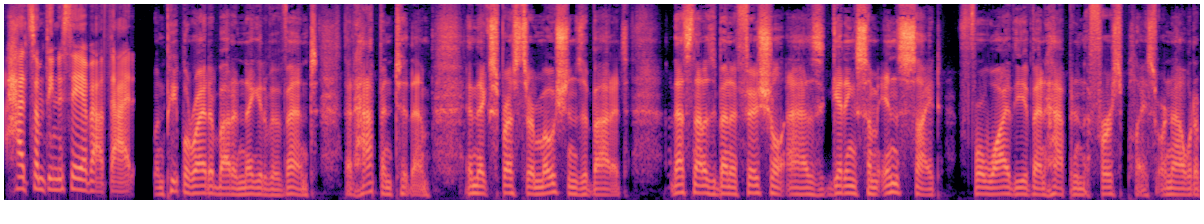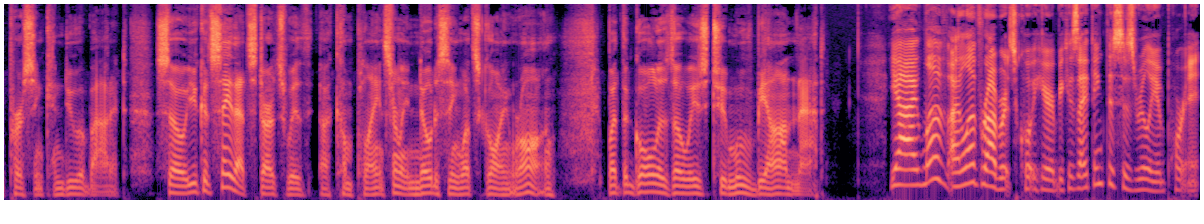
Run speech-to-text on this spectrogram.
had something to say about that. When people write about a negative event that happened to them and they express their emotions about it, that's not as beneficial as getting some insight for why the event happened in the first place or now what a person can do about it. So you could say that starts with a complaint, certainly noticing what's going wrong, but the goal is always to move beyond that. Yeah, I love I love Robert's quote here because I think this is really important.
